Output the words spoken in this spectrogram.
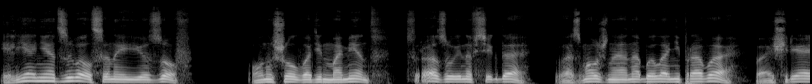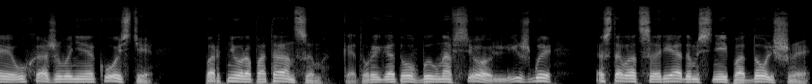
Илья не отзывался на ее зов. Он ушел в один момент, сразу и навсегда. Возможно, она была не права, поощряя ухаживание Кости, партнера по танцам, который готов был на все, лишь бы оставаться рядом с ней подольше,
